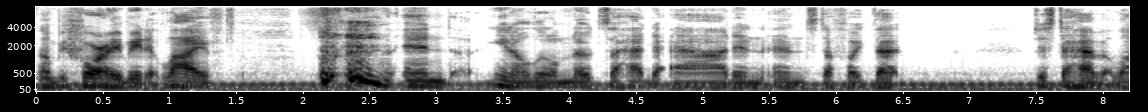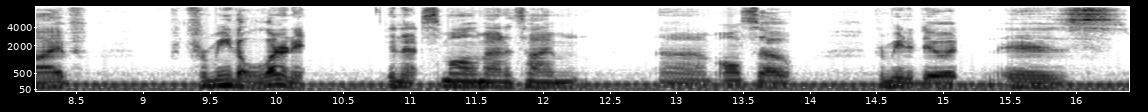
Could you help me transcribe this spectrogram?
uh, before I made it live. and uh, you know little notes I had to add and and stuff like that just to have it live for me to learn it in that small amount of time um, also for me to do it is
